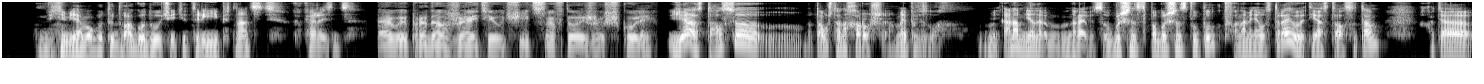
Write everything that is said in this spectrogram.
меня могут и два года учить, и три, и пятнадцать, какая разница. А вы продолжаете учиться в той же школе? Я остался, потому что она хорошая, мне повезло. Она мне нравится. В большинстве, по большинству пунктов она меня устраивает, я остался там, хотя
